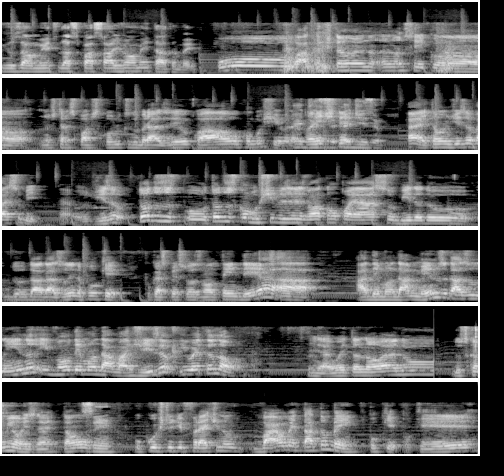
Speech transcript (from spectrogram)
E os aumentos das passagens vão aumentar também. O, a questão, eu não, eu não sei com, nos transportes públicos do Brasil qual o combustível, né? É diesel, tem... é diesel. É, então o diesel vai subir. Né? O diesel, todos os, o, todos os combustíveis eles vão acompanhar a subida do, do, da gasolina, por quê? Porque as pessoas vão tender a, a demandar menos gasolina e vão demandar mais diesel e o etanol. O etanol é do dos caminhões, né? Então Sim. o custo de frete não vai aumentar também. Por quê? Porque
